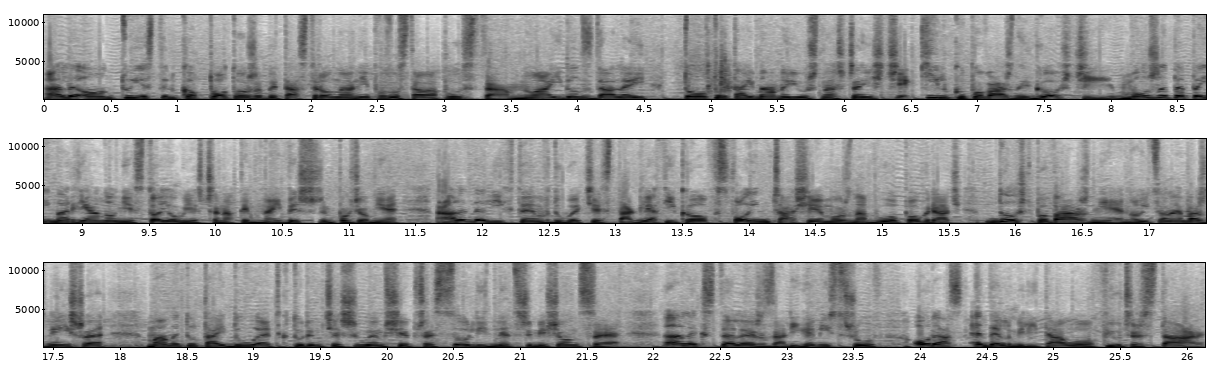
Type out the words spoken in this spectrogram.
ale on tu jest tylko po to, żeby ta strona nie pozostała pusta. No a idąc dalej, to tutaj mamy już na szczęście kilku poważnych gości. Może Pepe i Mariano nie stoją jeszcze na tym najwyższym poziomie, ale Delichtem w duecie z Tagliafico w swoim czasie można było pograć dość poważnie. No i co najważniejsze, mamy tutaj duet, którym cieszyłem się przez solidne 3 miesiące. Alex Teller za Ligę Mistrzów oraz Edel Militao Future Star.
